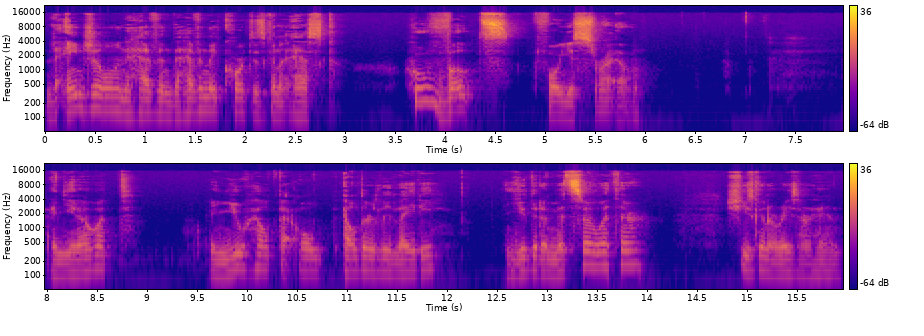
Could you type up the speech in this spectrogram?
the angel in heaven, the heavenly court is going to ask, who votes for Yisrael? And you know what? And you helped that old elderly lady, and you did a mitzvah with her, she's going to raise her hand.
